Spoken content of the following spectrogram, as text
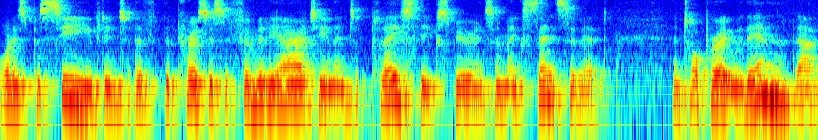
what is perceived into the, the process of familiarity and then to place the experience and make sense of it and to operate within that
